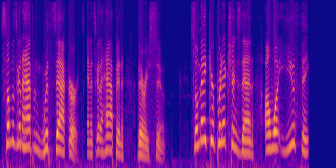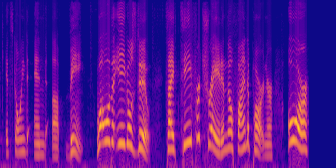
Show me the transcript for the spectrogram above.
something's going to happen with Zach Ertz, and it's going to happen very soon. So, make your predictions then on what you think it's going to end up being. What will the Eagles do? Type T for trade and they'll find a partner, or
